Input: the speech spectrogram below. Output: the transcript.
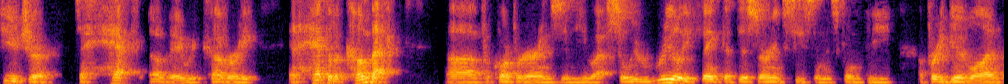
future. It's a heck of a recovery and a heck of a comeback uh, for corporate earnings in the U.S. So we really think that this earnings season is going to be a pretty good one,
